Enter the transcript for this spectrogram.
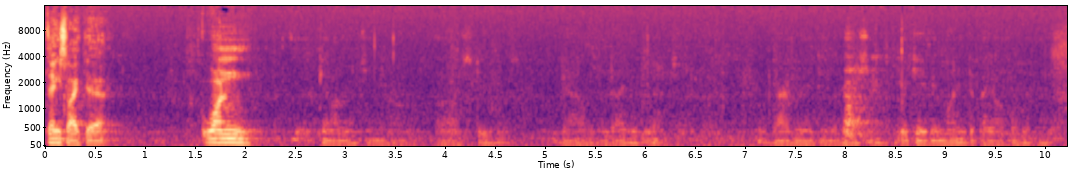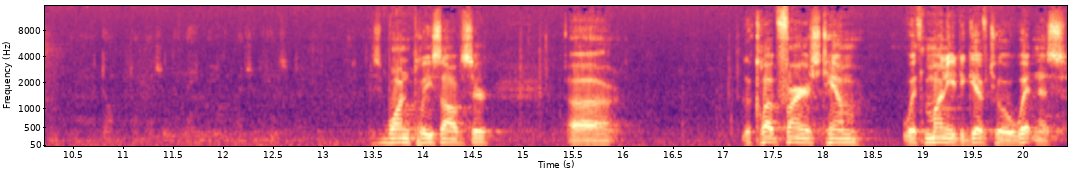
things like that. One. Can I mention uh, Stevens? The guy was indicted. Yeah. Robbery and intimidation. We gave him money to pay off a witness. Don't don't mention the name. You can mention his. There's one police officer. Uh, the club furnished him with money to give to a witness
